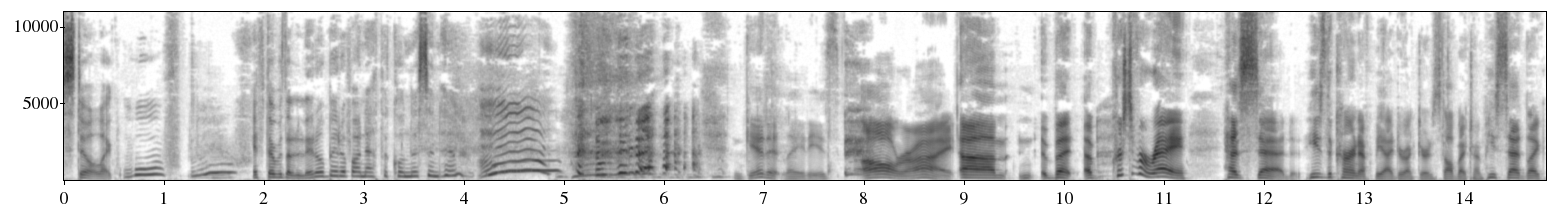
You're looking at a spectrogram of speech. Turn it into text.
still, like, woof, if there was a little bit of unethicalness in him, Get it, ladies. All right. Um, but uh, Christopher Wray has said he's the current FBI director installed by Trump. He said like,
